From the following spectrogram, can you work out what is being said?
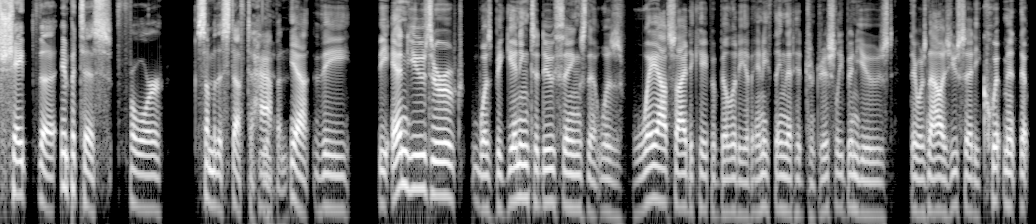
shaped the impetus for some of this stuff to happen. Yeah, the the end user was beginning to do things that was way outside the capability of anything that had traditionally been used. There was now, as you said, equipment that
